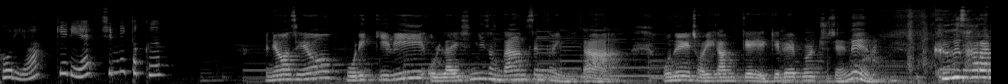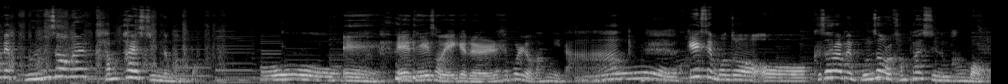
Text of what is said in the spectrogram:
보리와 끼리의 심리토크 안녕하세요. 보리끼리 온라인 심리상담 센터입니다. 오늘 저희가 함께 얘기를 해볼 주제는 그 사람의 본성을 간파할 수 있는 방법에 오. 대해서 얘기를 해보려고 합니다. 오. 끼리쌤 먼저 어, 그 사람의 본성을 간파할 수 있는 방법.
